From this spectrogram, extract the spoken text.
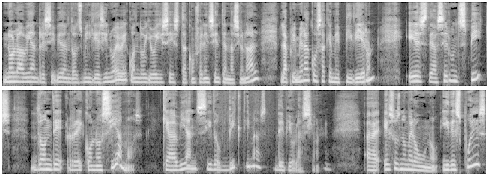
No lo habían recibido en 2019 cuando yo hice esta conferencia internacional. La primera cosa que me pidieron es de hacer un speech donde reconocíamos que habían sido víctimas de violación. Ah, eso es número uno. Y después,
